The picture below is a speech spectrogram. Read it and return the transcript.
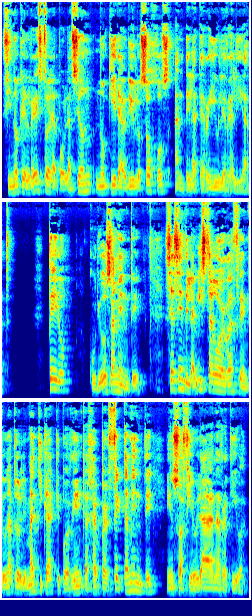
sino que el resto de la población no quiere abrir los ojos ante la terrible realidad. Pero, curiosamente, se hacen de la vista gorda frente a una problemática que podría encajar perfectamente en su afiebrada narrativa.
